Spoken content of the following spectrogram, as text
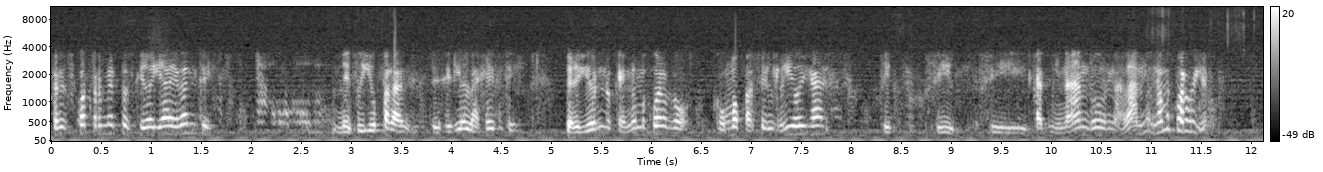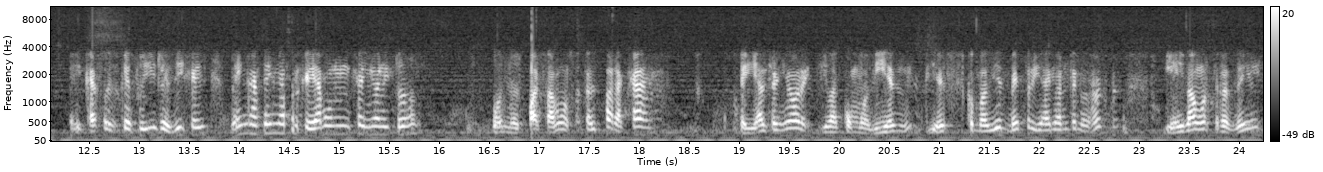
3, 4 metros que iba allá adelante, me fui yo para decirle a la gente, pero yo lo que no me acuerdo cómo pasé el río, oiga, si, si, si caminando, nadando, no me acuerdo yo. El caso es que fui y les dije, venga, venga, porque ya un señor y todo. Pues nos pasamos para acá, veía al señor, iba como 10, 10, como 10 metros ya delante de nosotros, y ahí vamos tras de él,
